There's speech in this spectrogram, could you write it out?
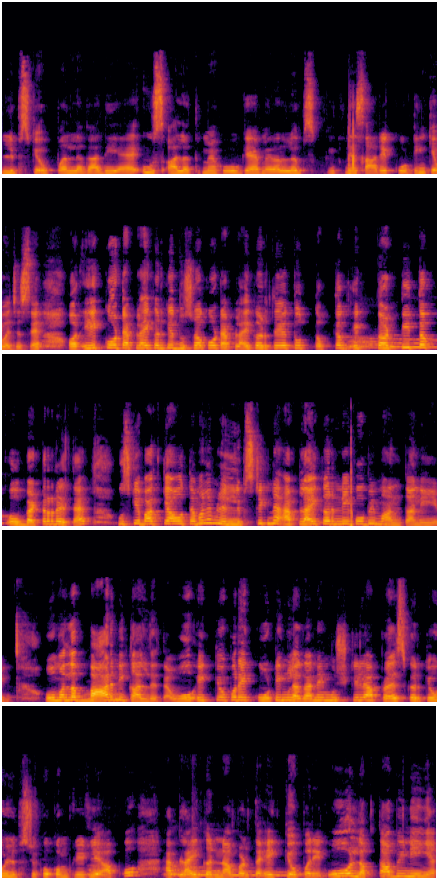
लिप्स के ऊपर लगा दिया है। उस हालत में हो गया मेरा लिप्स इतने सारे कोटिंग की वजह से। और एक कोट अप्लाई करके दूसरा कोट अप्लाई करते हैं तो तब तक एक थर्टी तक बेटर रहता है। उसके बाद क्या होता है मतलब लिपस्टिक ने अप्लाई करने को भी मानता नहीं है। वो मतलब बाहर निकाल देता है। वो एक के ऊपर एक कोटिंग लगाने मुश्किल है। आप प्रेस करके वो लिपस्टिक को कम्प्लीटली आपको अप्लाई करना पड़ता है। एक के ऊपर एक। वो लगता भी नहीं है।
